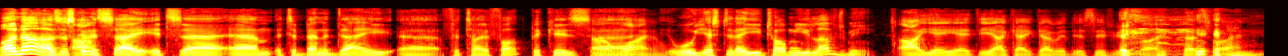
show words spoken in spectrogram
Oh no, I was just Oh. going to say it's uh, um, it's a banner day uh, for Tofop because Oh, uh, why? Well, yesterday you told me you loved me. Oh, yeah, yeah, yeah. Okay, go with this if you like. That's fine.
